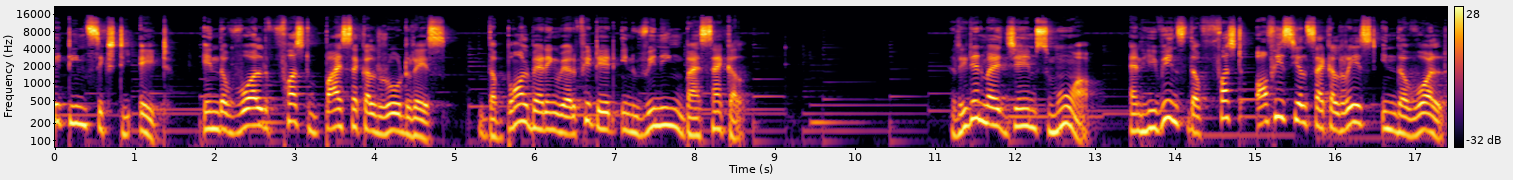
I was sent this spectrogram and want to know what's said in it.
1868, in the world first bicycle road race, the ball bearing were fitted in winning bicycle. Ridden by James Moore, and he wins the first official cycle race in the world.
